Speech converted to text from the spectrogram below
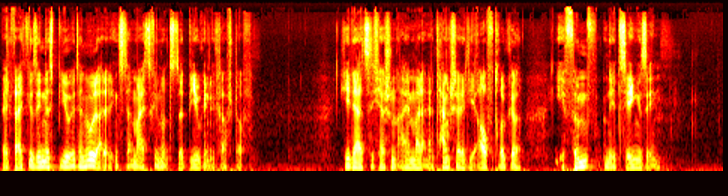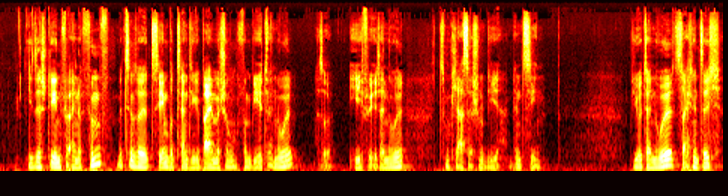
Weltweit gesehen ist Bioethanol allerdings der meistgenutzte biogene Kraftstoff. Jeder hat sicher schon einmal an der Tankstelle die Aufdrücke E5 und E10 gesehen. Diese stehen für eine 5 bzw. 10%ige Beimischung von Bioethanol, also E für Ethanol, zum klassischen Benzin. Bioethanol zeichnet sich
